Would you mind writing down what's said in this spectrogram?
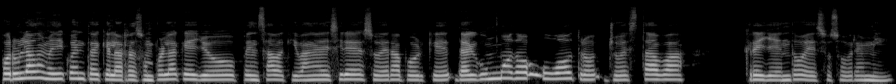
por un lado me di cuenta de que la razón por la que yo pensaba que iban a decir eso era porque de algún modo u otro yo estaba creyendo eso sobre mí.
